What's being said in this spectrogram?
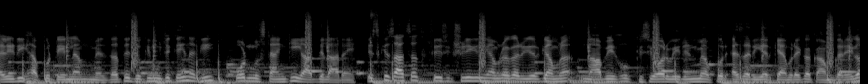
एलईडी आपको टेल लैंप मिल जाते हैं, जो कि मुझे कहीं ना कहीं फोर्ड मुस्टैंग की याद दिला रहे हैं। इसके साथ साथ थ्री सिक्सटी कैमरा का रियर कैमरा ना भी हो, किसी और वेरियंट में आपको एज अ रियर कैमरे का काम करेगा।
